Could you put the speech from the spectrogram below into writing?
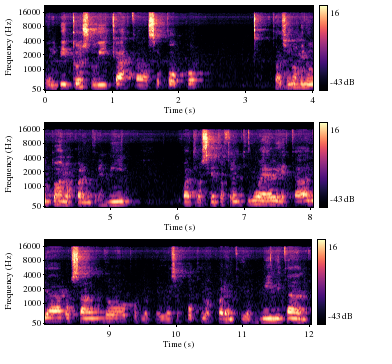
El Bitcoin se ubica hasta hace poco, hasta hace unos minutos, en los 43.439 y estaba ya rozando, por lo que vi hace poco, los 42.000 y tanto.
